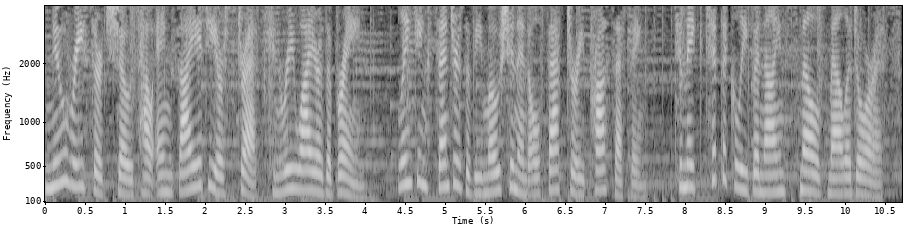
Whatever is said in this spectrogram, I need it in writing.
New research shows how anxiety or stress can rewire the brain, linking centers of emotion and olfactory processing, to make typically benign smells malodorous.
